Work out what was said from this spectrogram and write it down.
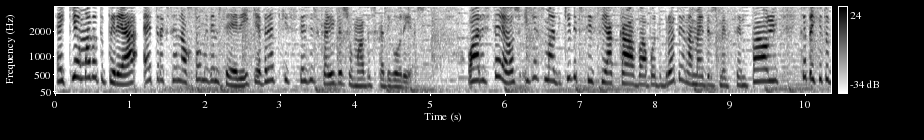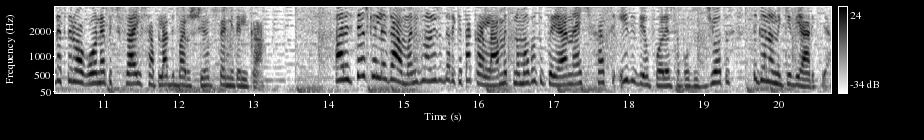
Εκεί η ομάδα του Πειραιά έτρεξε ένα 8-0 σερί και βρέθηκε στις τέσσερις καλύτερες ομάδες της κατηγορίας. Ο Αριστέος είχε σημαντική διψήφια κάβα από την πρώτη αναμέτρηση με τη Σεντ Πάολη και το του δεύτερου αγώνα επισφράγησε απλά την παρουσία του στα ημιτελικά. Αριστέος και Λεγάμανοι γνωρίζονται αρκετά καλά με την ομάδα του Πειραιά να έχει χάσει ήδη δύο φορές από τους Τζιώτες στην κανονική διάρκεια.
